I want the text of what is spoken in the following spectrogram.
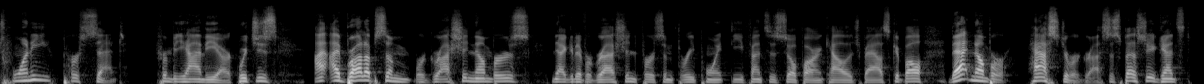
20% from behind the arc, which is, I, I brought up some regression numbers, negative regression for some three point defenses so far in college basketball. That number has to regress, especially against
